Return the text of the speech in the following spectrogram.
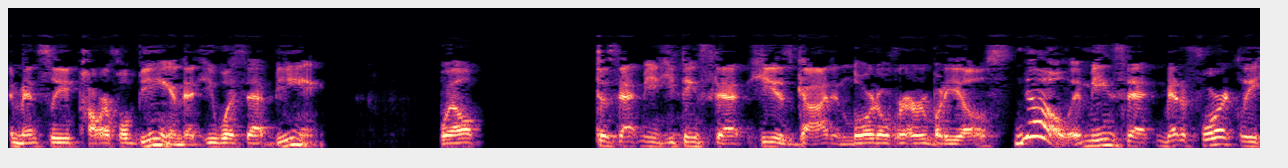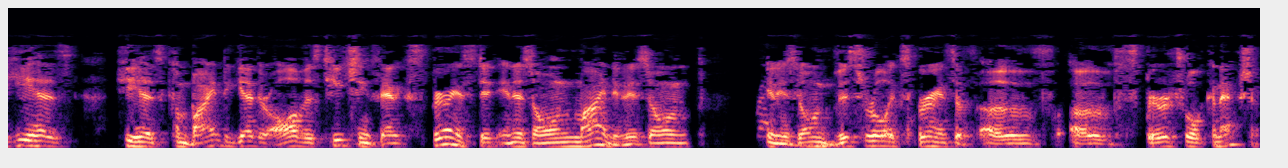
immensely powerful being and that he was that being. Well, does that mean he thinks that he is God and Lord over everybody else? No, it means that metaphorically he has he has combined together all of his teachings and experienced it in his own mind, in his own right. in his own visceral experience of of of spiritual connection,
